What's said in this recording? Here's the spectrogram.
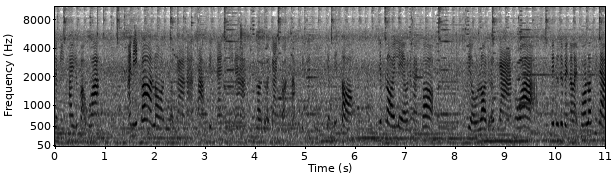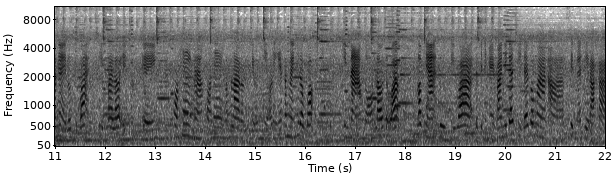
จะมีไข้หรือเปล่าเพราะว่า อันนี้ก็รอดูอาการนะ30 นาทีนะคะรอดูอาการก่อน 30 นาทีเข็มที่สองเรียบร้อยแล้วนะคะ ก็เดี๋ยวรอดูอาการเพราะว่า ไม่รู้จะเป็นอะไร เพราะรอบที่แล้วเนี่ยรู้สึกว่าฉีดไปแล้วเองเองคอแห้งนะคอแห้งน้ำลายเราเหนียวเหนียวอะไรเงี้ยทั้งนั้นที่เราก็กินน้ำเนาะแล้วแต่ว่ารอบนี้ดูสิว่าจะเป็นยังไงบ้างนี่ก็ฉีดได้ประมาณอ่า10นาทีละค่ะ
